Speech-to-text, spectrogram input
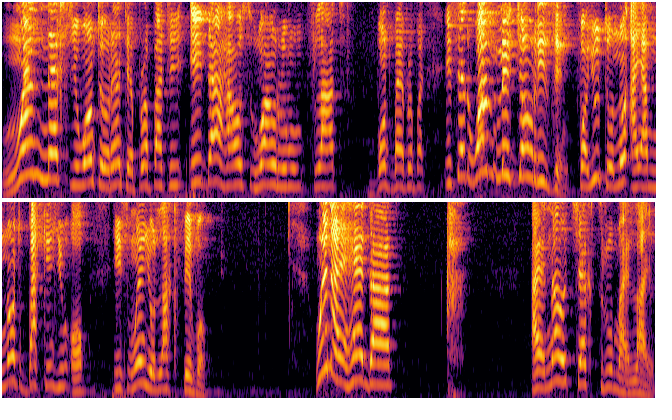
When next you want to rent a property, either house, one room, flat, want to buy property, he said one major reason for you to know I am not backing you up is when you lack favor. When I heard that, ah, I now check through my life.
